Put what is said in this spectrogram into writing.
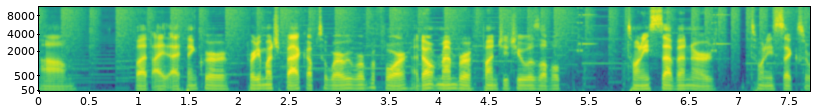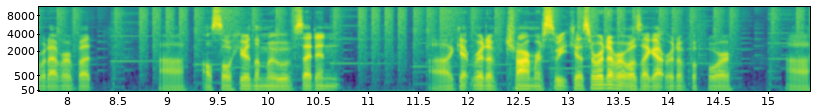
Um, but I, I, think we're pretty much back up to where we were before. I don't remember if Punchy Punchichu was level 27 or 26 or whatever, but uh, also hear the moves. I didn't uh, get rid of Charm or Sweet Kiss or whatever it was I got rid of before. Uh,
